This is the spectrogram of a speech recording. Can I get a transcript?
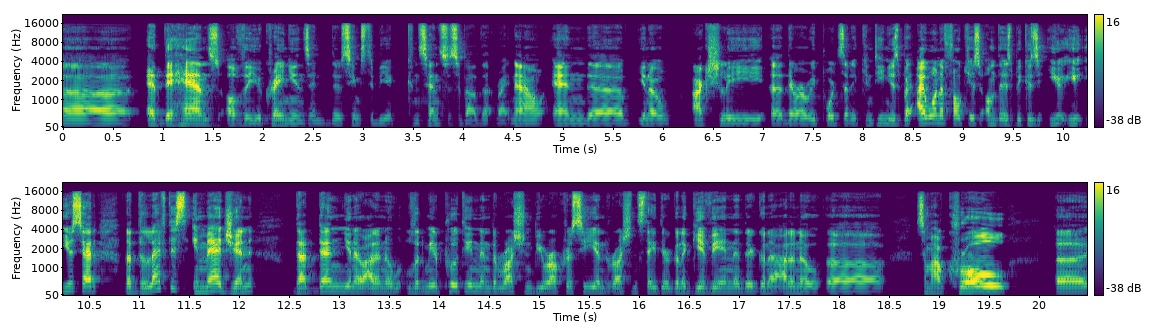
uh, at the hands of the Ukrainians, and there seems to be a consensus about that right now. And uh, you know, actually, uh, there are reports that it continues. But I want to focus on this because you, you, you said that the leftists imagine that then you know I don't know Vladimir Putin and the Russian bureaucracy and the Russian state they're going to give in and they're going to I don't know uh, somehow crawl uh,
